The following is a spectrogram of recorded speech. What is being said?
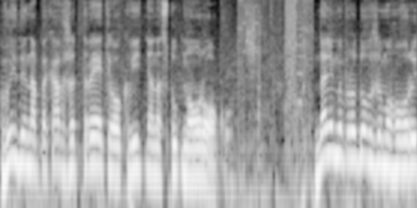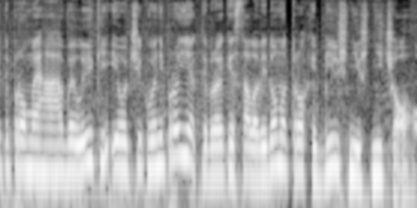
вийде на ПК вже 3 квітня наступного року. Далі ми продовжимо говорити про мега великі і очікувані проєкти, про які стало відомо трохи більш ніж нічого.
